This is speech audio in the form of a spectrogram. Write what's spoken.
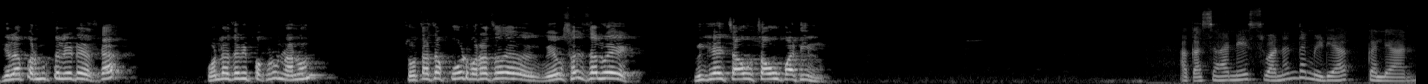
जिल्हा प्रमुखचं लेटर आहेत का? कोणाला तरी पकडून आणून स्वतःचा पोट भराचा व्यवसाय चालू आहे. Vijay Chau Chau Patil. Akash Sahane Swanand media Kalyan.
